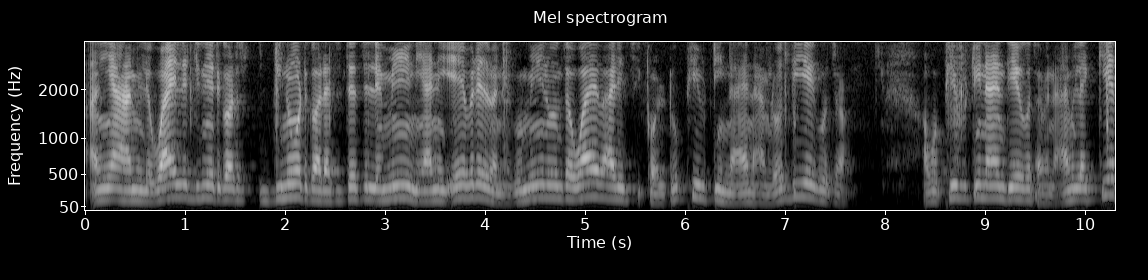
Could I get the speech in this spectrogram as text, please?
अनि यहाँ हामीले वाइले डिनोट गर डिनोट गरेको छ त्यसले मिन यानि एभरेज भनेको मिन हुन्छ y bar is equal to fifty nine हाम्रो दिएको छ। अब फिफ्टी नाइन दिएको छ भने हामीलाई के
